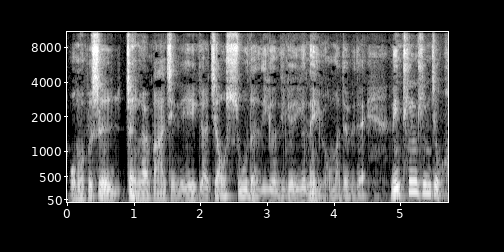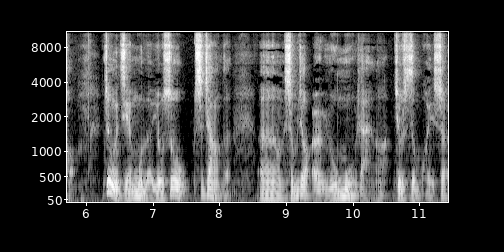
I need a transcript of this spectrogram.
我们不是正儿八经的一个教书的一个一个一个内容嘛，对不对？您听听就好。这种节目呢，有时候是这样的，嗯，什么叫耳濡目染啊？就是这么回事儿。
